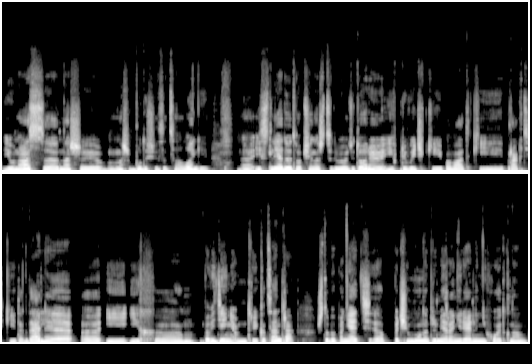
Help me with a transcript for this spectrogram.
и у нас э, наши, наши будущие социологии э, исследуют вообще нашу целевую аудиторию, их привычки, повадки, практики и так далее, и их эм, поведение внутри экоцентра, чтобы понять, почему, например, они реально не ходят к нам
